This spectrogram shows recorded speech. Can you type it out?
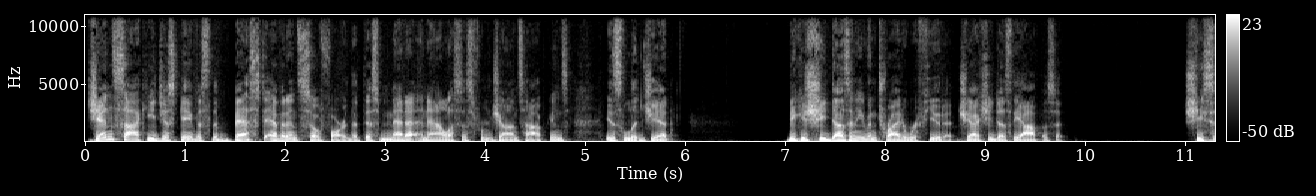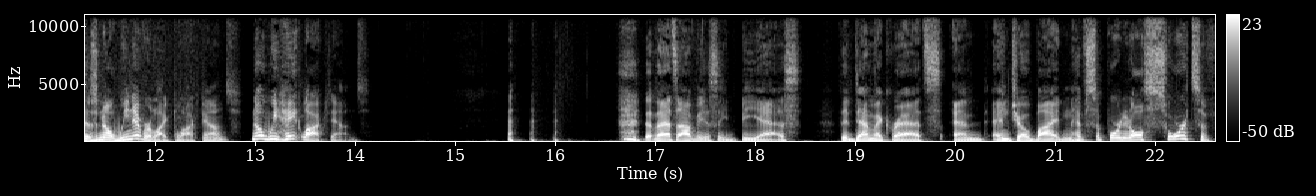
Jen Psaki just gave us the best evidence so far that this meta analysis from Johns Hopkins is legit because she doesn't even try to refute it. She actually does the opposite. She says, No, we never liked lockdowns. No, we hate lockdowns. That's obviously BS. The Democrats and, and Joe Biden have supported all sorts of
